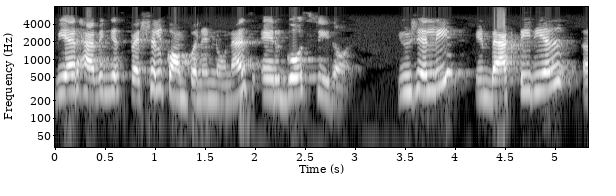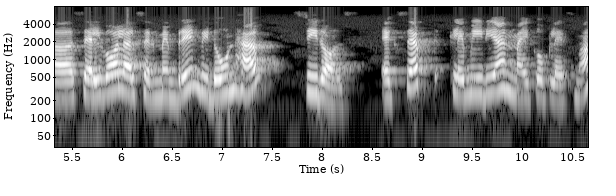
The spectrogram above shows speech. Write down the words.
we are having a special component known as ergosterol. Usually in bacterial uh, cell wall or cell membrane we do not have sterols except chlamydia and mycoplasma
